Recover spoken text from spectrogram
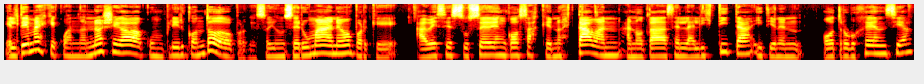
El tema es que cuando no llegaba a cumplir con todo, porque soy un ser humano, porque a veces suceden cosas que no estaban anotadas en la listita y tienen otra urgencia,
